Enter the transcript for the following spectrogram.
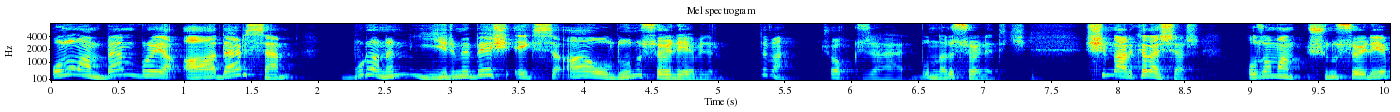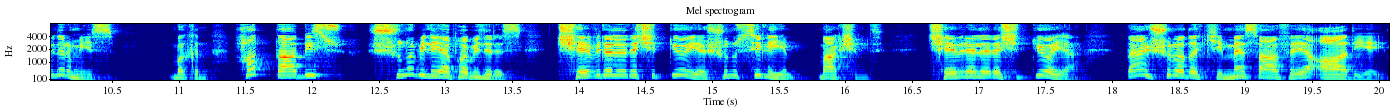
O zaman ben buraya A dersem buranın 25 eksi A olduğunu söyleyebilirim. Değil mi? Çok güzel. Bunları söyledik. Şimdi arkadaşlar o zaman şunu söyleyebilir miyiz? Bakın hatta biz şunu bile yapabiliriz. Çevreler eşit diyor ya şunu sileyim. Bak şimdi. Çevreler eşit diyor ya. Ben şuradaki mesafeye A diyeyim.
